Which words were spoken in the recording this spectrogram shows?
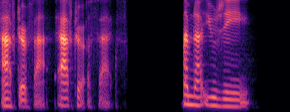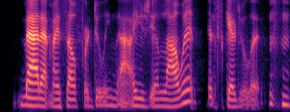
after after effects. I'm not usually mad at myself for doing that. I usually allow it and schedule it.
